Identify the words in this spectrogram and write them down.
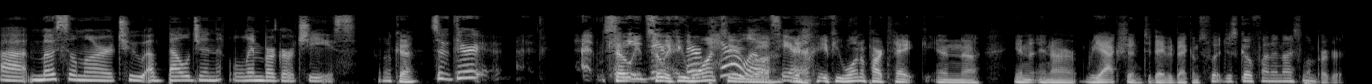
uh, most similar to a Belgian Limburger cheese. Okay. So there. I So, mean, so if you want to, uh, yeah, if you want to partake in uh, in in our reaction to David Beckham's foot, just go find a nice Limburger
